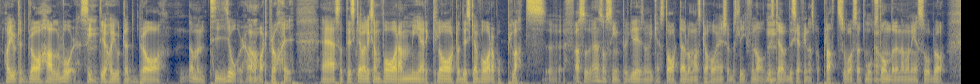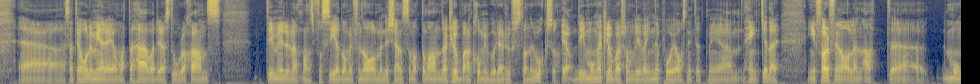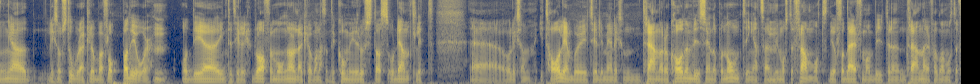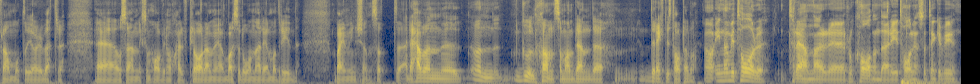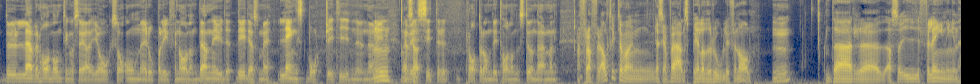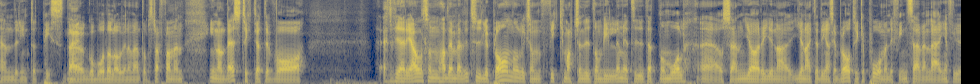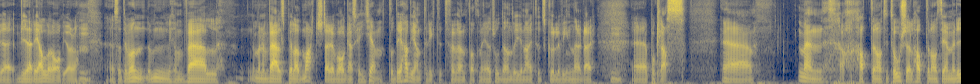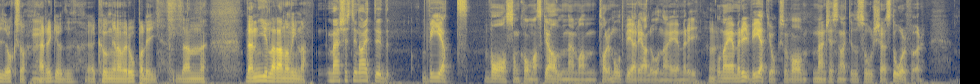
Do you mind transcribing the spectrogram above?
har gjort ett bra halvår. City har gjort ett bra Ja men tio år har Ja. de varit bra i. Eh, Så att det ska liksom vara mer klart och det ska vara på plats. Eh, Alltså en sån simpel grej som vilken startelva man ska ha i en Champions League-final. Det, ska, det ska finnas på plats oavsett motståndare när man är så bra. Eh, Så att jag håller med dig om att det här var deras stora chans det är möjligen att man får se dem i final men det känns som att de andra klubbarna kommer börja rusta nu också. Ja. Det är många klubbar som vi var inne på i avsnittet med eh, Henke där inför finalen att eh, många liksom stora klubbar floppade i år. Mm. Och det är inte tillräckligt bra för många av de där klubbarna så det kommer ju rustas ordentligt och liksom Italien börjar ju till och med liksom Tränarrokaden visar ändå på någonting att så här, mm. vi måste framåt Det är ofta därför man byter en tränare för att man måste framåt och göra det bättre eh, Och sen liksom har vi de självklara med Barcelona, Real Madrid Bayern München. Så att, äh, det här var en, en guldchans som man brände direkt i starten. Ja, innan vi tar tränarrokaden där i Italien så tänker vi, du lär väl ha någonting att säga jag också om Europa League-finalen. Den är ju det, det, är det som är längst bort i tid nu när, vi, mm, när vi sitter och pratar om det i talande stund här. Men... Framförallt tyckte jag det var en ganska välspelad och rolig final. Mm. Där, äh, alltså i förlängningen händer inte ett piss. Där Nej. går båda lagen och väntar på straffar. Men innan dess tyckte jag att det var ett Villarreal som hade en väldigt tydlig plan och liksom fick matchen dit de ville med ett tidigt 1-0 mål eh, Och sen gör United det ganska bra att trycka på men det finns även lägen för Villarreal att avgöra mm. Eh, så det var en, en liksom väl men en välspelad match där det var ganska jämnt och det hade jag inte riktigt förväntat mig. Jag trodde ändå United skulle vinna det där mm. eh, på klass. Eh, men ja, hatten av till Torshäll, hatten av till Emery också. Mm. Herregud, eh, kungen av Europa League. Den, den gillar han att vinna. Manchester United vet vad som komma skall när man tar emot Villarreal och Unai Emery. Mm. Unai Emery vet ju också vad Manchester United och Solskjaer står för.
